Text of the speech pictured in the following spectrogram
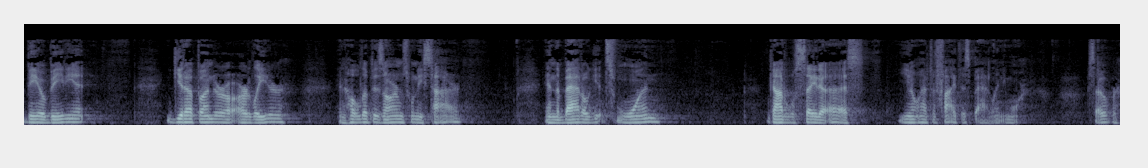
be obedient, get up under our leader, and hold up his arms when he's tired and the battle gets won, God will say to us, You don't have to fight this battle anymore. It's over,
